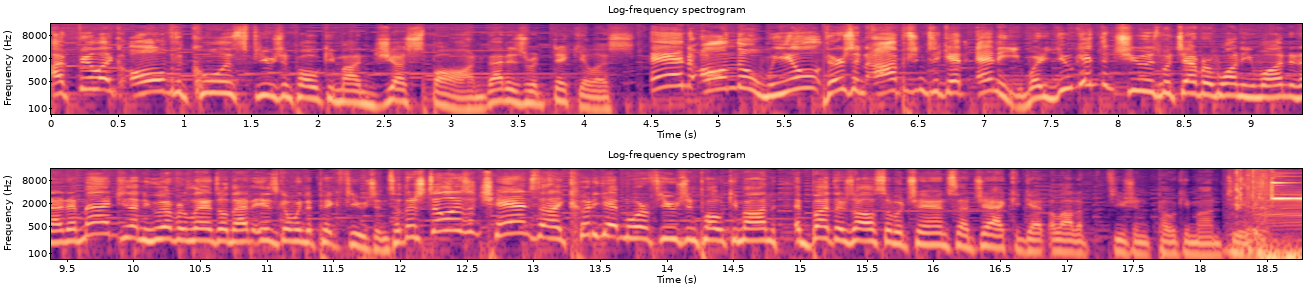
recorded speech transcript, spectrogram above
I feel like all of the coolest fusion Pokemon just spawned. That is ridiculous. And on the wheel, there's an option to get any, where you get to choose whichever one you want, and I'd imagine that whoever lands on that is going to pick fusion. So there still is a chance that I could get more fusion Pokemon, but there's also a chance that Jack could get a lot of fusion Pokemon too.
